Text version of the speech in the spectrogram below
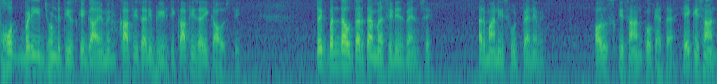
बहुत बड़ी झुंड थी उसके गाय में। काफ़ी सारी भीड़ थी काफ़ी सारी काउस थी। तो एक बंदा उतरता है मर्सिडीज बैन से। अरमानी सूट पहने हुए। और उस किसान को कहता है, हे किसान,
